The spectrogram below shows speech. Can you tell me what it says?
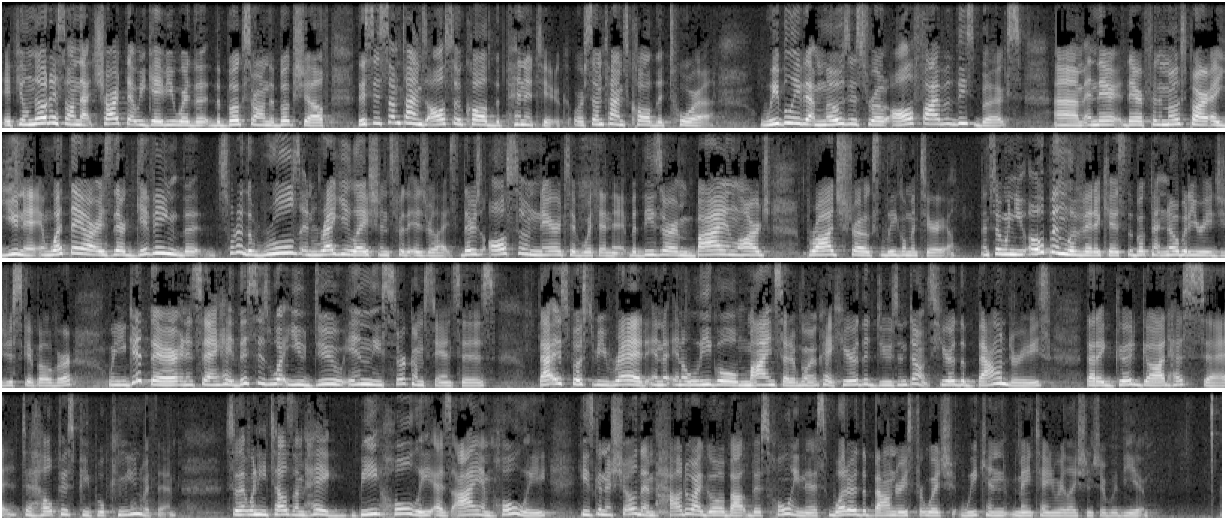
If you'll notice on that chart that we gave you where the, the books are on the bookshelf, this is sometimes also called the Pentateuch or sometimes called the Torah. We believe that Moses wrote all five of these books, um, and they're, they're, for the most part, a unit. And what they are is they're giving the sort of the rules and regulations for the Israelites. There's also narrative within it, but these are, by and large, broad strokes, legal material. And so when you open Leviticus, the book that nobody reads, you just skip over, when you get there and it's saying, hey, this is what you do in these circumstances, that is supposed to be read in a, in a legal mindset of going, okay, here are the do's and don'ts. Here are the boundaries that a good God has set to help his people commune with him. So that when he tells them, hey, be holy as I am holy, he's going to show them how do I go about this holiness? What are the boundaries for which we can maintain relationship with you?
